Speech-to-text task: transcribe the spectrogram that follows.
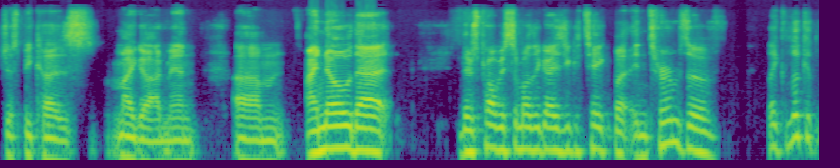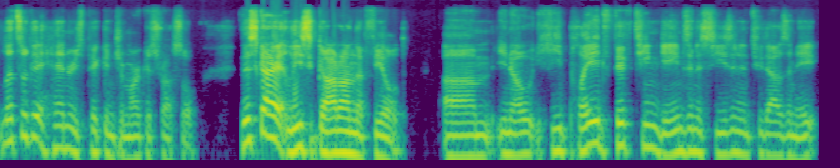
just because, my God, man. Um, I know that there's probably some other guys you could take, but in terms of like, look at let's look at Henry's pick and Jamarcus Russell. This guy at least got on the field. Um, you know, he played 15 games in a season in 2008.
